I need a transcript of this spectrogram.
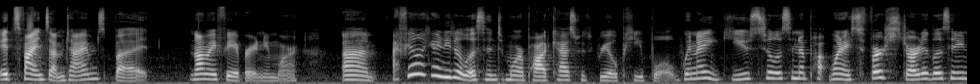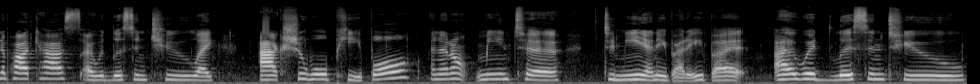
it's fine sometimes, but not my favorite anymore. Um, I feel like I need to listen to more podcasts with real people. When I used to listen to po- when I first started listening to podcasts, I would listen to like actual people and i don't mean to demean anybody but i would listen to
